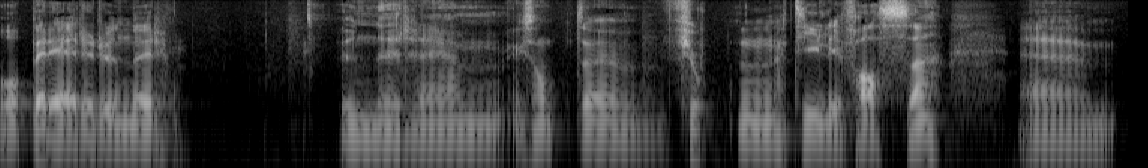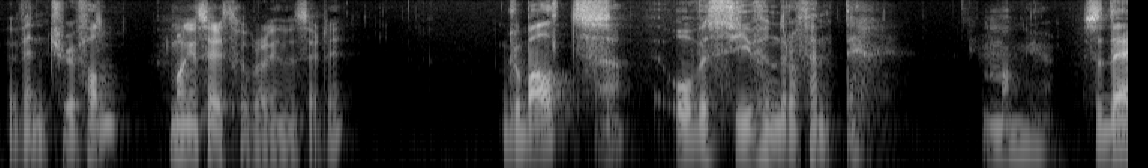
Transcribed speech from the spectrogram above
Og opererer under, under um, ikke sant, 14 tidligfase um, venturefond. Hvor mange selskaper har du investert i? Globalt over 750. Mange. Så det,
